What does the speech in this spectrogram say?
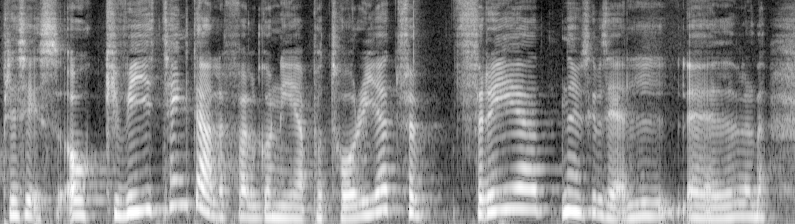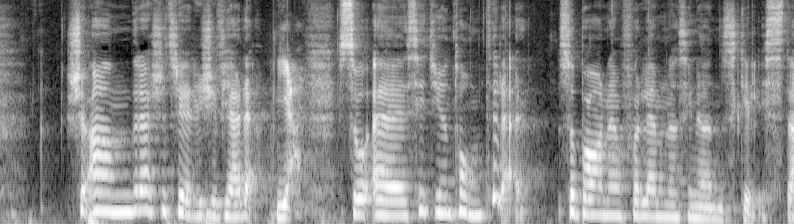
precis. Och vi tänkte i alla fall gå ner på torget för fred... Nu ska vi se. l- eh, 22, 23, 24. Ja. Så eh, sitter ju en tomte där. Så barnen får lämna sin önskelista.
